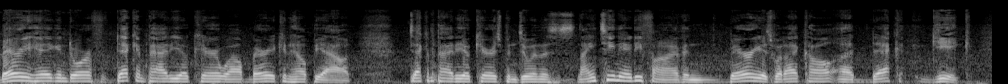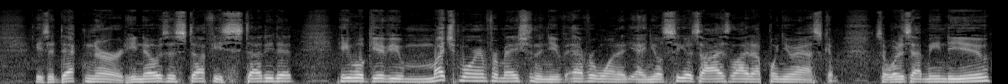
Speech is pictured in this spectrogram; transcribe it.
Barry Hagendorf, Deck and Patio Care. Well, Barry can help you out. Deck and Patio Care has been doing this since 1985, and Barry is what I call a deck geek. He's a deck nerd. He knows his stuff. He's studied it. He will give you much more information than you've ever wanted, and you'll see his eyes light up when you ask him. So, what does that mean to you?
